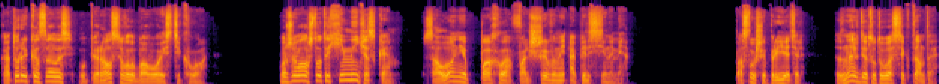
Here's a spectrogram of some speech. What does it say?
который, казалось, упирался в лобовое стекло. Он жевал что-то химическое, в салоне пахло фальшивыми апельсинами. «Послушай, приятель, знаешь, где тут у вас сектанты?»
